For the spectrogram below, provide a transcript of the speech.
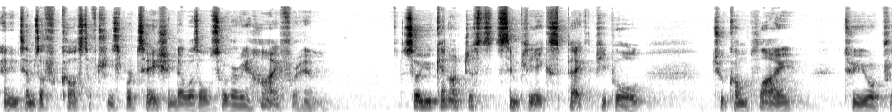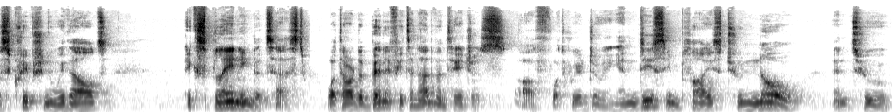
and in terms of cost of transportation that was also very high for him. So you cannot just simply expect people to comply to your prescription without explaining the test. What are the benefits and advantages of what we're doing? And this implies to know and to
